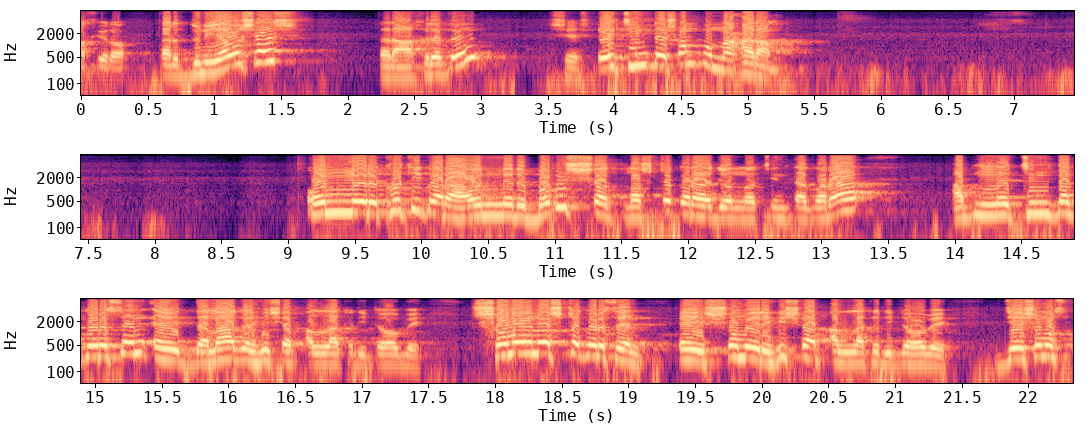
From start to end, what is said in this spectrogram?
আখিরা। তার দুনিয়াও শেষ, তার আখিরাতেও শেষ। এই চিন্তা সম্পূর্ণ হারাম। অন্যের ক্ষতি করা, অন্যের ভবিষ্যৎ নষ্ট করার জন্য চিন্তা করা, আপনি চিন্তা করেছেন, এই দামাগের হিসাব আল্লাহকে দিতে হবে। সময় নষ্ট করেছেন, এই সময়ের হিসাব আল্লাহকে দিতে হবে। যে সমস্ত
